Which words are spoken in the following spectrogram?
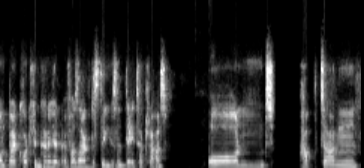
Und bei Kotlin kann ich halt einfach sagen, das Ding ist ein Data Class und habe dann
